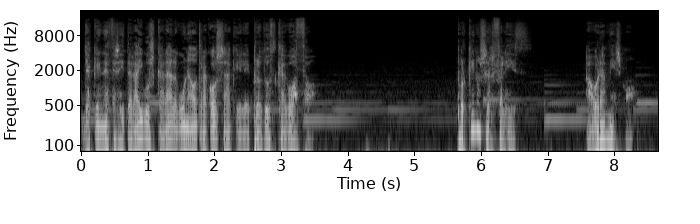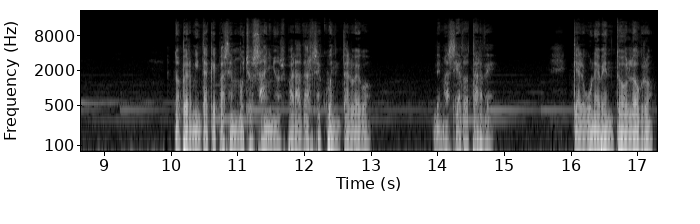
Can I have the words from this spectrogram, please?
ya que necesitará y buscará alguna otra cosa que le produzca gozo. ¿Por qué no ser feliz ahora mismo? No permita que pasen muchos años para darse cuenta luego, demasiado tarde, que algún evento o logro,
